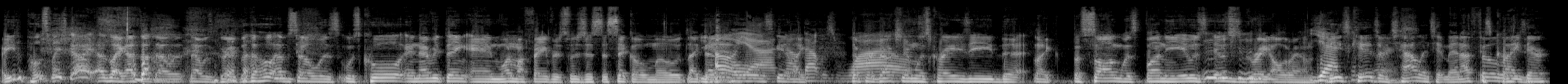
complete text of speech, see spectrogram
are you the Postmates guy? I was like, I thought that was that was great. But the whole episode was was cool and everything. And one of my favorites was just the sicko mode, like that Yeah. Oh, yeah. skit, No, like, that was The production was crazy. The like the song was funny. It was it was just great all around. Yeah. These kids are talented, man. I feel like they're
